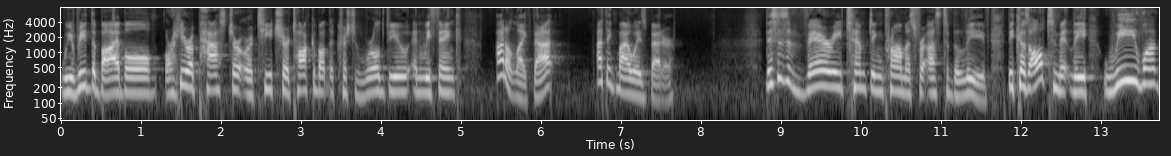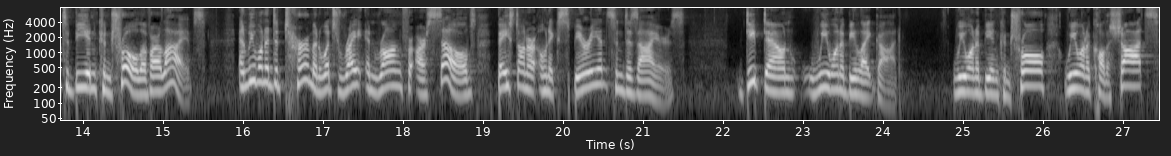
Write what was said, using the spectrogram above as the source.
We read the Bible or hear a pastor or a teacher talk about the Christian worldview, and we think, I don't like that. I think my way's better. This is a very tempting promise for us to believe because ultimately we want to be in control of our lives. And we want to determine what's right and wrong for ourselves based on our own experience and desires. Deep down, we want to be like God. We want to be in control. We want to call the shots.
